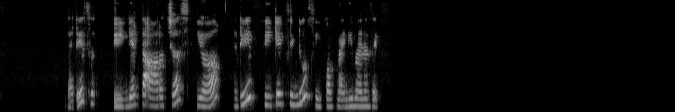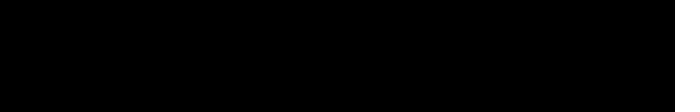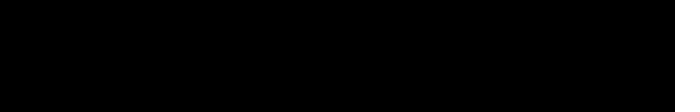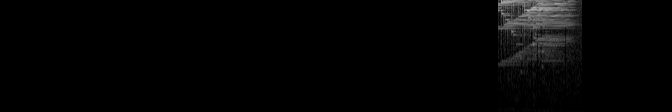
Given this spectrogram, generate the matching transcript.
That is, we get the RHS here. That is sec x into sec of 90 minus x.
